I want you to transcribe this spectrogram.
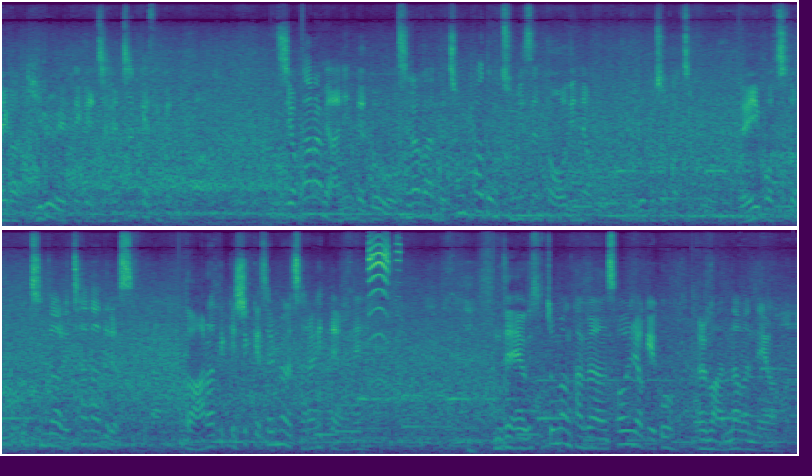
내가 길을 되게 잘 찾게 생겼나 지역 사람이 아닌데도 지나가는데 청파동 주민센터 어디냐고 물어보셔가지고 네이버치도 보고 친절히 찾아드렸습니다. 또 알아듣기 쉽게 설명을 잘하기 때문에 근데 여기서 좀만 가면 서울역이고 얼마 안 남았네요.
